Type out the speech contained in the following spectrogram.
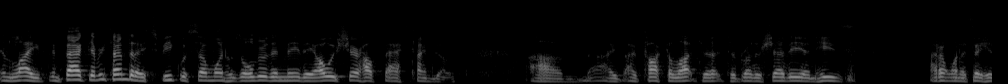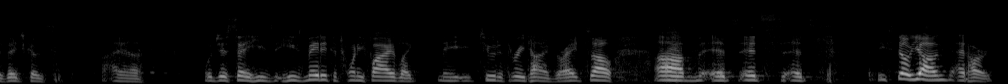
in life. In fact, every time that I speak with someone who's older than me, they always share how fast time goes. Um, I've, I've, talked a lot to, to Brother Chevy, and he's, I don't want to say his age because I, uh, we'll just say he's, he's made it to 25 like maybe two to three times, right? So um, it's, it's, it's, he's still young at heart.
